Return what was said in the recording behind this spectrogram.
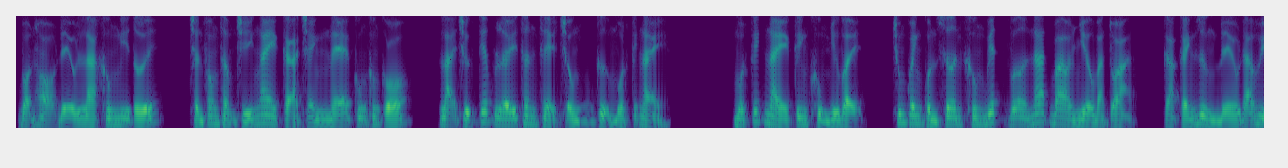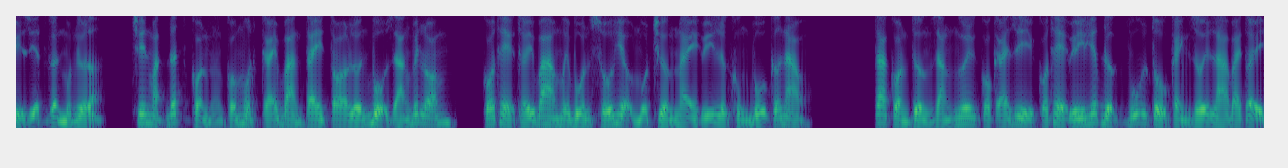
bọn họ đều là không nghĩ tới, Trần Phong thậm chí ngay cả tránh né cũng không có, lại trực tiếp lấy thân thể chống cự một kích này. Một kích này kinh khủng như vậy, chung quanh quần sơn không biết vỡ nát bao nhiêu bản tọa, cả cánh rừng đều đã hủy diệt gần một nửa, trên mặt đất còn có một cái bàn tay to lớn bộ dáng vết lõm, có thể thấy 34 số hiệu một trưởng này uy lực khủng bố cỡ nào. Ta còn tưởng rằng ngươi có cái gì có thể uy hiếp được vũ tổ cảnh giới lá bài tẩy,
